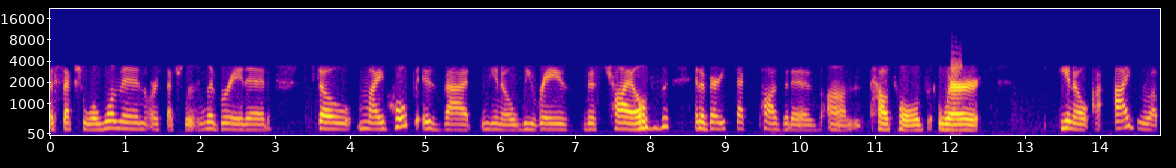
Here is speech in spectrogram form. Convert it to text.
a sexual woman or sexually liberated. So my hope is that you know we raise this child in a very sex positive um household where you know, I, I grew up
